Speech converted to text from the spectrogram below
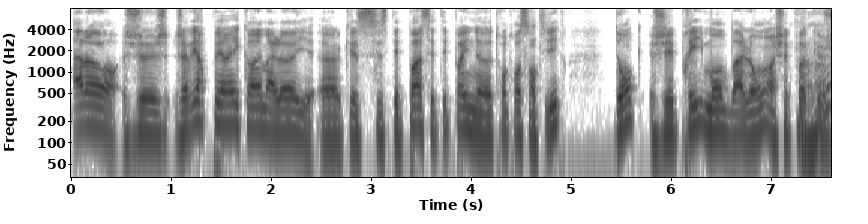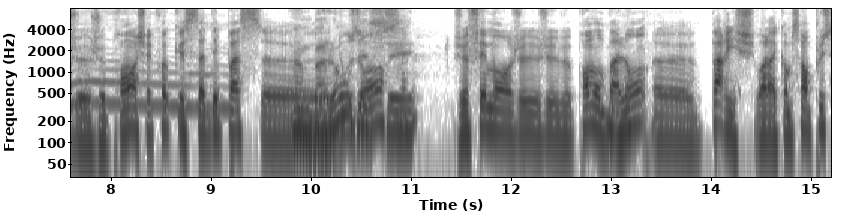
Alors, j'avais repéré quand même à l'œil euh, que c'était pas, c'était pas une euh, 33 centilitres. Donc, j'ai pris mon ballon à chaque fois que je, je prends, à chaque fois que ça dépasse euh, Un ballon 12 onces. d'essai. Je fais mon, je, je, je prends mon ballon euh, pas riche. Voilà, comme ça en plus,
